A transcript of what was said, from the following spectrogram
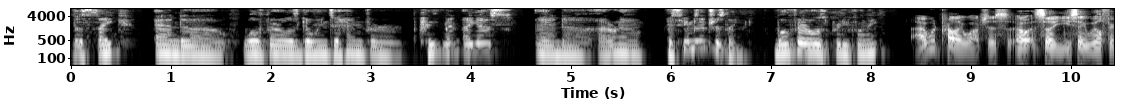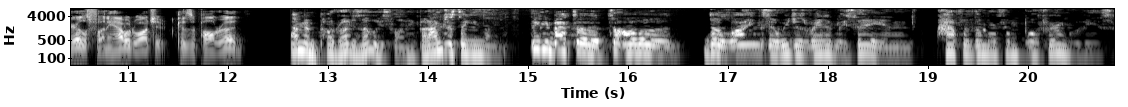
the psych, and uh, Will Ferrell is going to him for treatment, I guess. And uh, I don't know. It seems interesting. Will Ferrell is pretty funny. I would probably watch this. Oh, so you say Will Ferrell's funny? I would watch it because of Paul Rudd. I mean, Paul Rudd is always funny, but I'm just thinking like thinking back to, to all the the lines that we just randomly say, and half of them are from Will Ferrell movies.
